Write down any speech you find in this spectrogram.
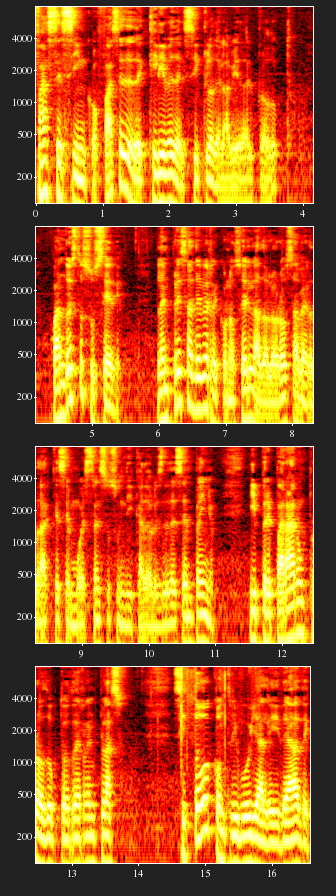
Fase 5. Fase de declive del ciclo de la vida del producto. Cuando esto sucede, la empresa debe reconocer la dolorosa verdad que se muestra en sus indicadores de desempeño y preparar un producto de reemplazo. Si todo contribuye a la idea de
